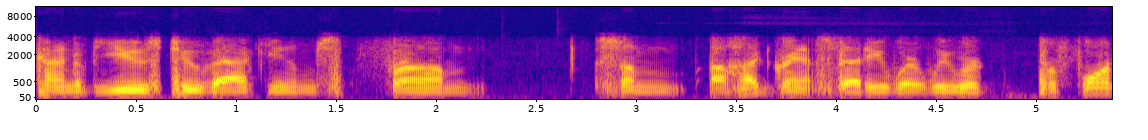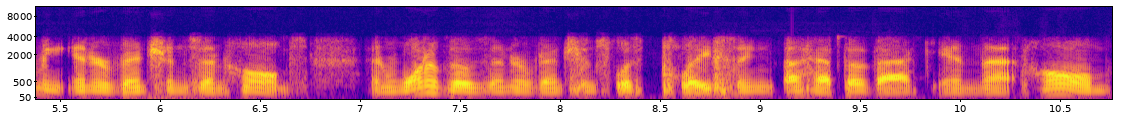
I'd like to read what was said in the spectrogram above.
kind of used two vacuums from some a HUD grant study where we were performing interventions in homes, and one of those interventions was placing a HEPA vac in that home.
